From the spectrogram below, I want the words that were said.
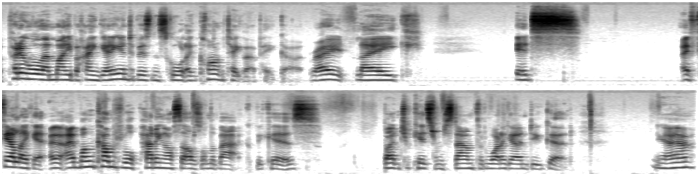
are putting all their money behind getting into business school and can't take that pay cut, right? Like, it's. I feel like it, I'm uncomfortable patting ourselves on the back because a bunch of kids from Stanford want to go and do good. Yeah?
